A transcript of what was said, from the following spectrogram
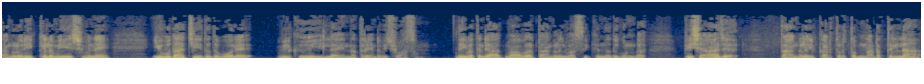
താങ്കൾ ഒരിക്കലും യേശുവിനെ യൂത ചെയ്തതുപോലെ വിൽക്കുകയില്ല എന്നത്ര എന്റെ വിശ്വാസം. ദൈവത്തിന്റെ ആത്മാവ് താങ്കളിൽ വസിക്കുന്നതുകൊണ്ട് പിശാജ് താങ്കളിൽ കർത്തൃത്വം നടത്തില്ല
